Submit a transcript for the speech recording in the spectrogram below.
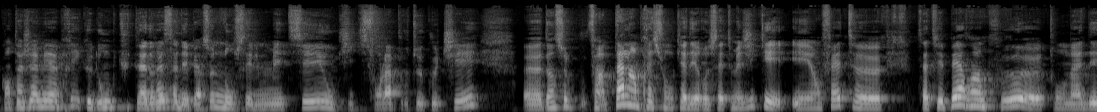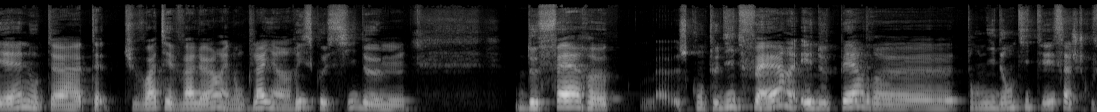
quand tu n'as jamais appris que donc tu t'adresses à des personnes dont c'est le métier ou qui, sont là pour te coacher, euh, d'un seul coup, enfin, tu as l'impression qu'il y a des recettes magiques et, en fait, euh, ça te fait perdre un peu euh, ton ADN ou ta, tu vois, tes valeurs. Et donc là, il y a un risque aussi de, de faire ce qu'on te dit de faire et de perdre ton identité. Ça, je trouve,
